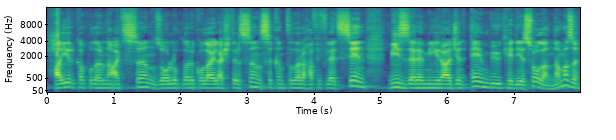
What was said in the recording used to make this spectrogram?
Hayır kapılarını açsın, zorlukları kolaylaştırsın, sıkıntıları hafifletsin. Bizlere miracın en büyük hediyesi olan namazı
